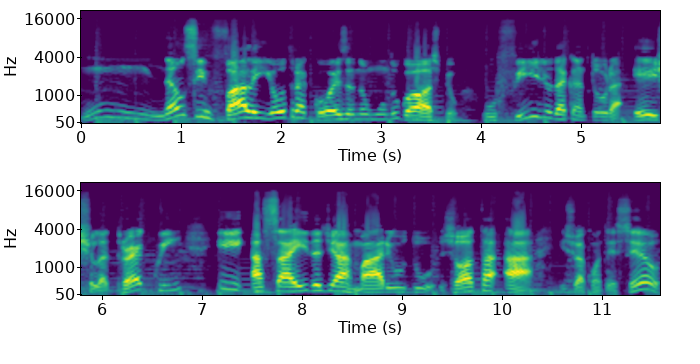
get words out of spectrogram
Hum, não se fala em outra coisa no mundo gospel. O filho da cantora Ashla Drag Queen e a saída de armário do JA. Isso aconteceu?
